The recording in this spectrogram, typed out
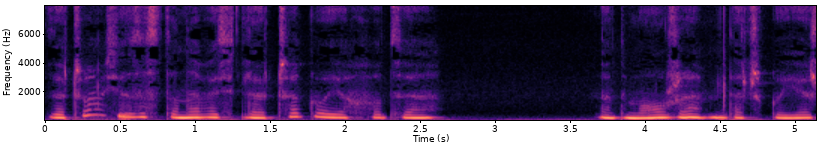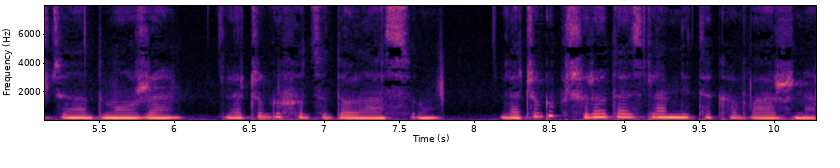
zaczęłam się zastanawiać, dlaczego ja chodzę nad morze, dlaczego jeżdżę nad morze, dlaczego chodzę do lasu, dlaczego przyroda jest dla mnie taka ważna.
